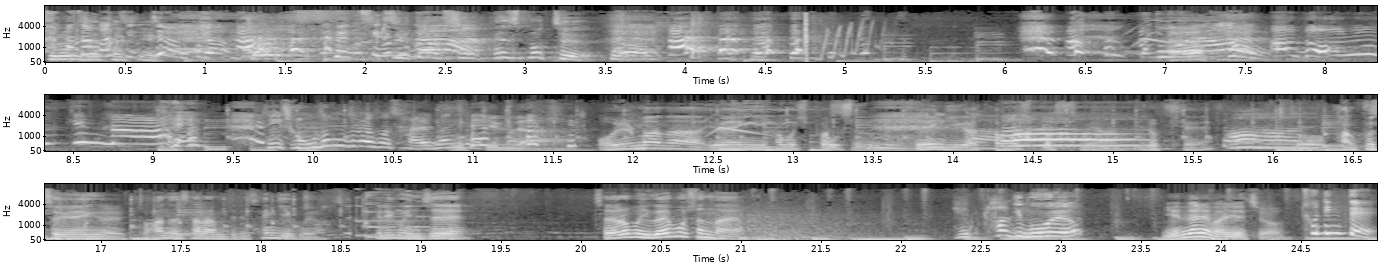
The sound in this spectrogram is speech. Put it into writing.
그런 아, 세탁기. 진짜 웃겨. 그 친구가 쓸데없이 패스포트. 아, 너무 웃긴다. 되게 정성 들여서 잘 만든 웃긴다. 얼마나 여행이 하고 싶었으면 비행기가 타고 싶었으면 이렇게 또 방구석 여행을 또 하는 사람들이 생기고요. 그리고 이제 자 여러분 이거 해보셨나요? 이게 뭐예요? 옛날에 많이 했죠. 초딩 때.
